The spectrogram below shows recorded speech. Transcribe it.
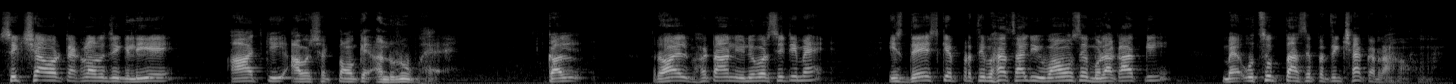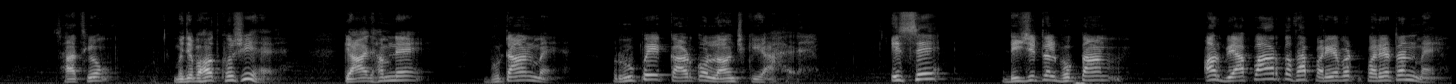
शिक्षा और टेक्नोलॉजी के लिए आज की आवश्यकताओं के अनुरूप है। कल रॉयल भूटान यूनिवर्सिटी में इस देश के प्रतिभाशाली युवाओं से मुलाकात की मैं उत्सुकता से प्रतीक्षा कर रहा हूँ। साथियों, मुझे बहुत खुशी है कि आज हमने भूटान में रुपे कार्ड को लॉन्च किया है। इससे डिजिटल भुगतान और व्यापार तथा पर्यटन में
